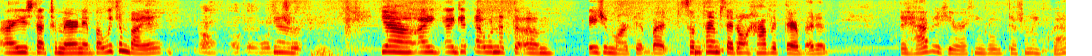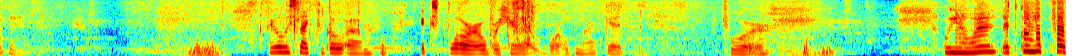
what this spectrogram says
I use that to marinate, but we can buy it. Oh, okay. I wasn't Yeah. sure if you. Yeah, I, I get that one at the um, Asian market, but sometimes I don't have it there. But if they have it here, I can go definitely grab it. I always like to go um, explore over here at World Market for. Oh, you know what? Let's go look for.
